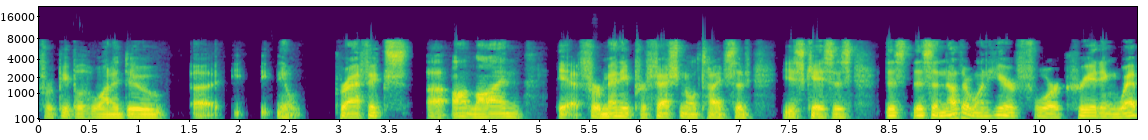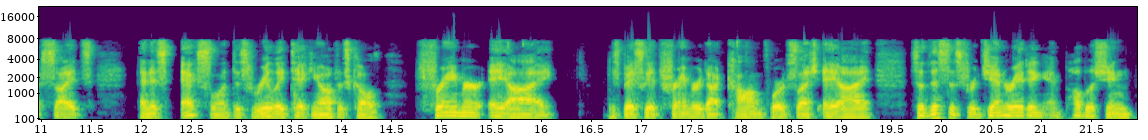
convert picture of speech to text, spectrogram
for people who want to do uh, you know graphics uh, online yeah, for many professional types of use cases. There's, there's another one here for creating websites and it's excellent. It's really taking off. It's called Framer AI. It's basically at framer.com forward slash AI. So this is for generating and publishing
